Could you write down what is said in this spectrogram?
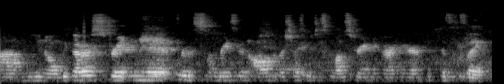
Um, you know, we got to straighten it for some reason. All Habeshas we just love straightening our hair because it's like,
